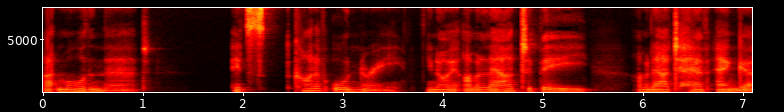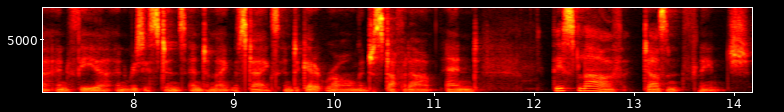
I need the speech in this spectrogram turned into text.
But more than that, it's kind of ordinary. You know, I'm allowed to be, I'm allowed to have anger and fear and resistance and to make mistakes and to get it wrong and to stuff it up. And this love doesn't flinch.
